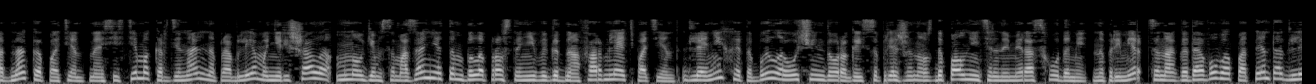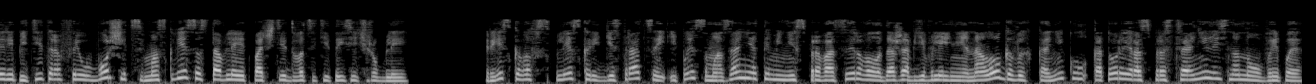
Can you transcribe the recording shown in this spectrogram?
Однако патентная система кардинально проблемы не решала, многим самозанятым было просто невыгодно оформлять патент. Для них это было очень дорого и сопряжено с дополнительными расходами. Например, цена годового патента для репетиторов и уборщиц в Москве составляет почти 20 тысяч рублей. Резкого всплеска регистрации ИП самозанятыми не спровоцировало даже объявление налоговых каникул, которые распространились на новые ИП.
